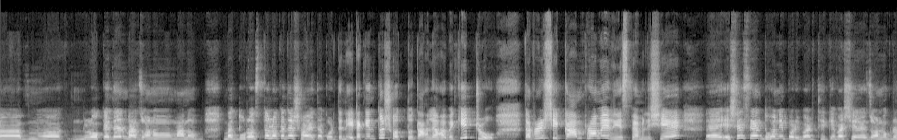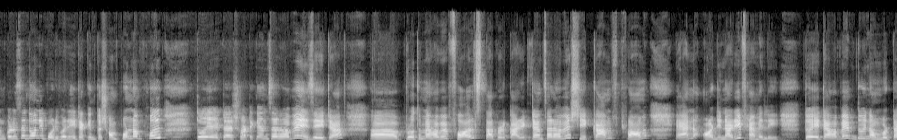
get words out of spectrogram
ah, লোকেদের বা জনমানব বা দূরস্থ লোকেদের সহায়তা করতেন। এটা কিন্তু সত্য তাহলে হবে কি ট্রু তারপরে she come from a rich family সে এসেছে ধনী পরিবার থেকে বা সে জন্মগ্রহণ করেছে ধনী পরিবারে। এটা কিন্তু সম্পূর্ণ ভুল। তো এটা সঠিক অ্যান্সার হবে এই যে এটা প্রথমে হবে ফলস তারপর কারেক্ট অ্যান্সার হবে। She comes from an ordinary family তো এটা হবে দুই নম্বরটা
